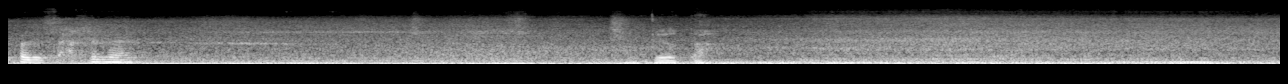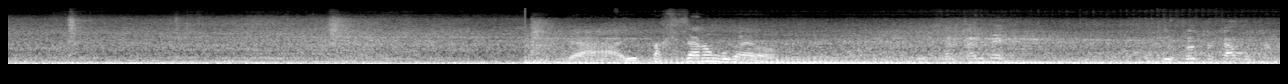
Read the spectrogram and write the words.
별파들 싹 했네. 깨졌다. 야, 이 박스 싸놓은 거 봐요. 잠깐데 이것도 짜고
